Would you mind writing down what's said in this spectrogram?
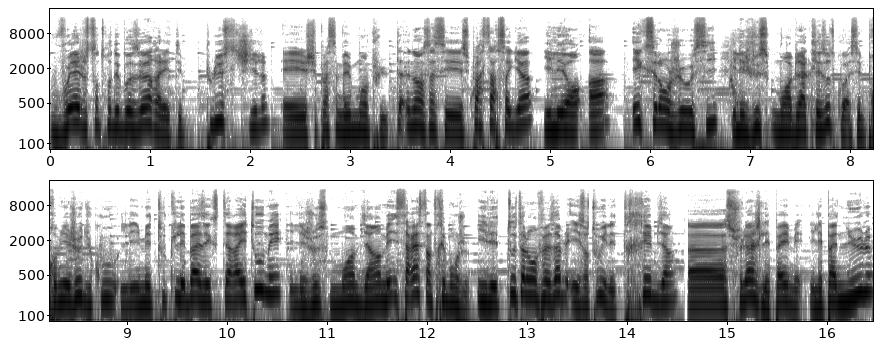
Voyage au centre de Bowser, elle était plus chill et je sais pas, ça m'avait moins plu. Non, ça c'est Superstar Saga, il est en A. Excellent jeu aussi, il est juste moins bien que les autres quoi. C'est le premier jeu du coup, il met toutes les bases etc et tout, mais il est juste moins bien. Mais ça reste un très bon jeu. Il est totalement faisable et surtout il est très bien. Euh, Celui-là je l'ai pas aimé. Il est pas nul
